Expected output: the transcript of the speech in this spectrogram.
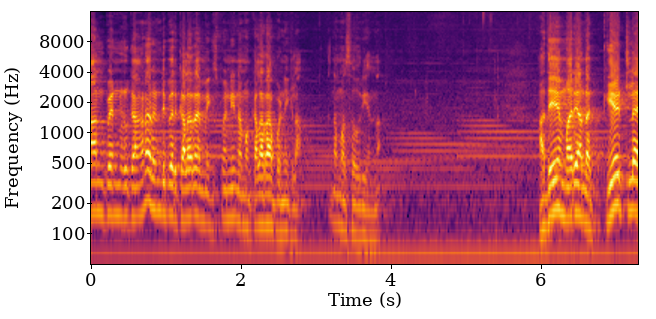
ஆண் பெண் இருக்காங்கன்னா ரெண்டு பேர் கலரை மிக்ஸ் பண்ணி நம்ம கலராக பண்ணிக்கலாம். நம்ம சௌரியம்தான் அதே மாதிரி அந்த கேட்டில்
